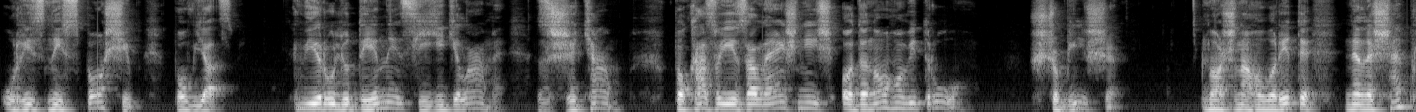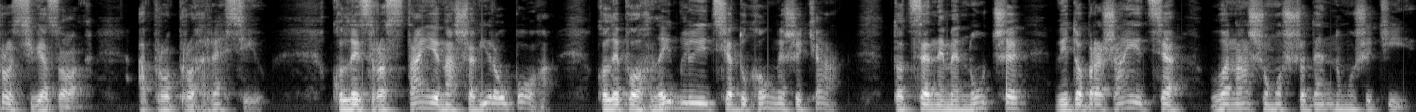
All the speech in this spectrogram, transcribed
у різний спосіб пов'язує віру людини з її ділами, з життям, показує залежність одного від другого. Що більше, можна говорити не лише про зв'язок, а про прогресію, коли зростає наша віра в Бога, коли поглиблюється духовне життя, то це неминуче відображається в нашому щоденному житті.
